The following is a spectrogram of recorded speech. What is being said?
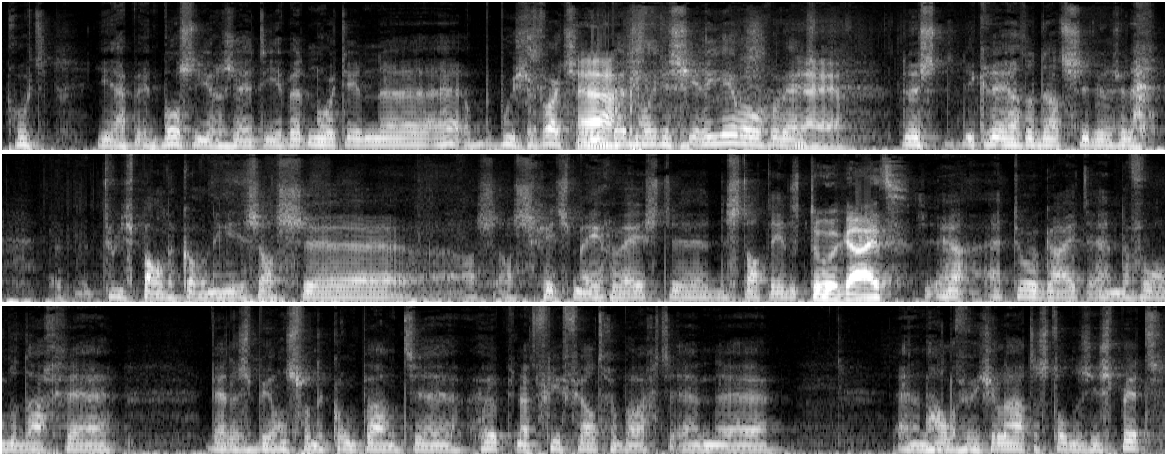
goed, je hebt in Bosnië gezeten. Je bent nooit in uh, Bujevaca. Ja. Je bent nooit in Sarajevo geweest. Ja, ja. Dus die kregen dat ze dus... Toen is Paul de Koning is als, uh, als, als gids mee geweest uh, de stad in. Tourguide. Ja, tourguide. En de volgende dag uh, werden ze bij ons van de compound hup, naar het vliegveld gebracht. En, en een half uurtje later stonden ze in Split.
